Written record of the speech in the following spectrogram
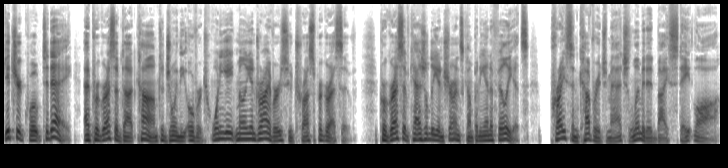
Get your quote today at progressive.com to join the over 28 million drivers who trust Progressive. Progressive Casualty Insurance Company and Affiliates. Price and coverage match limited by state law.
